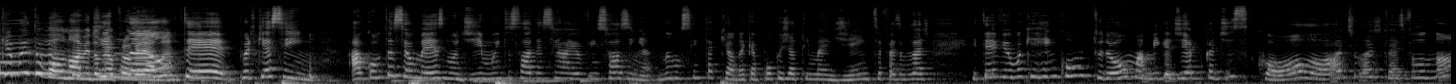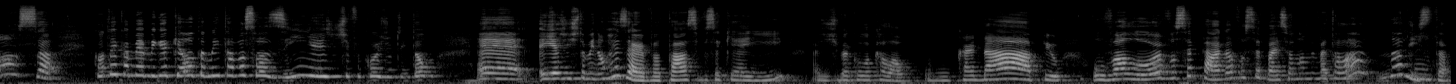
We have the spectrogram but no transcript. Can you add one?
que é muito bom o nome do que meu programa. não ter, porque assim, aconteceu mesmo de muitos falarem assim, ah, eu vim sozinha. Não, senta aqui, ó, daqui a pouco já tem mais gente, você faz amizade. E teve uma que reencontrou uma amiga de época de escola, lá de lá de trás, e falou, nossa, contei com a minha amiga que ela também tava sozinha, e a gente ficou junto, então... É, e a gente também não reserva, tá? Se você quer ir, a gente vai colocar lá o, cardápio, o valor, você paga, você vai, seu nome vai estar lá na lista,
